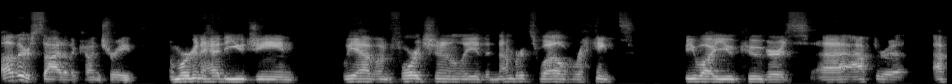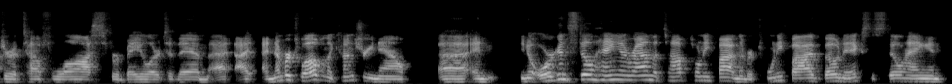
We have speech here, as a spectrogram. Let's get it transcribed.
other side of the country, and we're going to head to Eugene. We have, unfortunately, the number 12 ranked BYU Cougars uh, after a after a tough loss for Baylor to them at, at number 12 in the country now. Uh, and you know, Oregon's still hanging around the top 25. Number 25, Bo Nix is still hanging.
